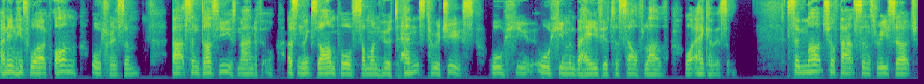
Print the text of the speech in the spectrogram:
And in his work on altruism, Batson does use Mandeville as an example of someone who attempts to reduce all, hu- all human behavior to self love or egoism. So much of Batson's research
